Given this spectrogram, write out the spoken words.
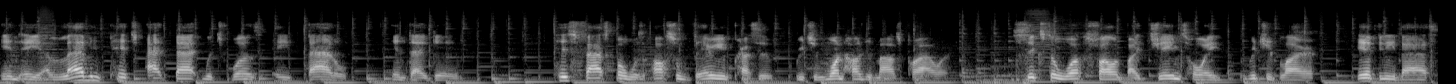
in a 11 pitch at bat, which was a battle in that game. His fastball was also very impressive, reaching 100 miles per hour. Sixto was followed by James Hoyt, Richard Bleier, Anthony Bass,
